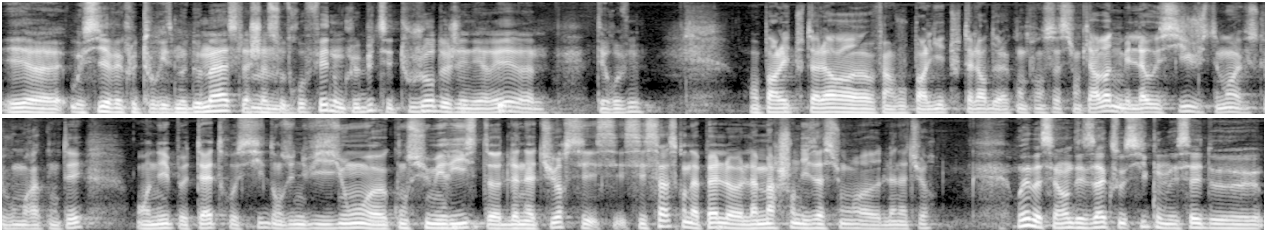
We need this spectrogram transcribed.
et euh, aussi avec le tourisme de masse, la chasse hmm. aux trophées. Donc le but c'est toujours de générer euh, des revenus. On parlait tout à l'heure, euh, enfin vous parliez tout à l'heure de la compensation carbone, mais là aussi justement avec ce que vous me racontez, on est peut-être aussi dans une vision euh, consumériste de la nature. C'est ça ce qu'on appelle euh, la marchandisation de la nature? Oui, bah c'est un des axes aussi qu'on essaye, de,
